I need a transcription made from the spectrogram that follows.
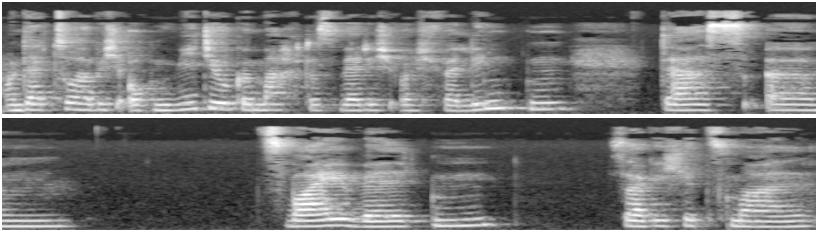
und dazu habe ich auch ein Video gemacht, das werde ich euch verlinken, dass ähm, zwei Welten, sage ich jetzt mal,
